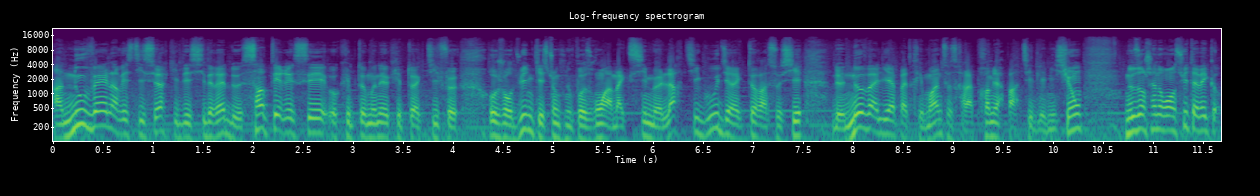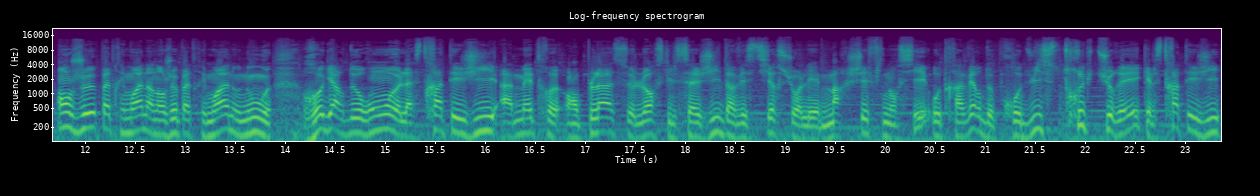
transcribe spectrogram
un nouvel investisseur qui déciderait de s'intéresser aux crypto-monnaies, aux crypto-actifs aujourd'hui. Une question que nous poserons à Maxime Lartigou, directeur associé de Novalia Patrimoine. Ce sera la première partie de l'émission. Nous enchaînerons ensuite avec Enjeu Patrimoine, un enjeu patrimoine où nous regarderons la stratégie à mettre en place lorsqu'il s'agit d'investir sur les marchés financiers au travers de produits structurés. Quelle stratégie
